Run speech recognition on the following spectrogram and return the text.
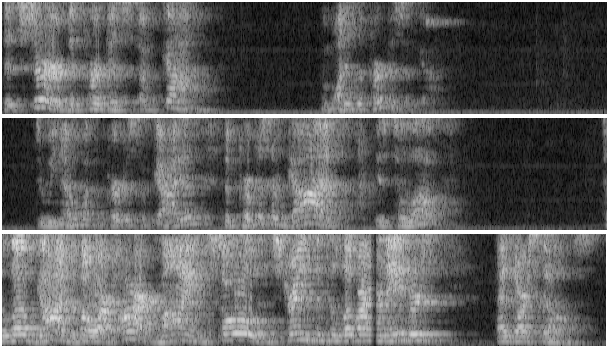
that serve the purpose of God. And what is the purpose of God? Do we know what the purpose of God is? The purpose of God is to love. To love God with all our heart, mind, soul, and strength, and to love our neighbors as ourselves.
